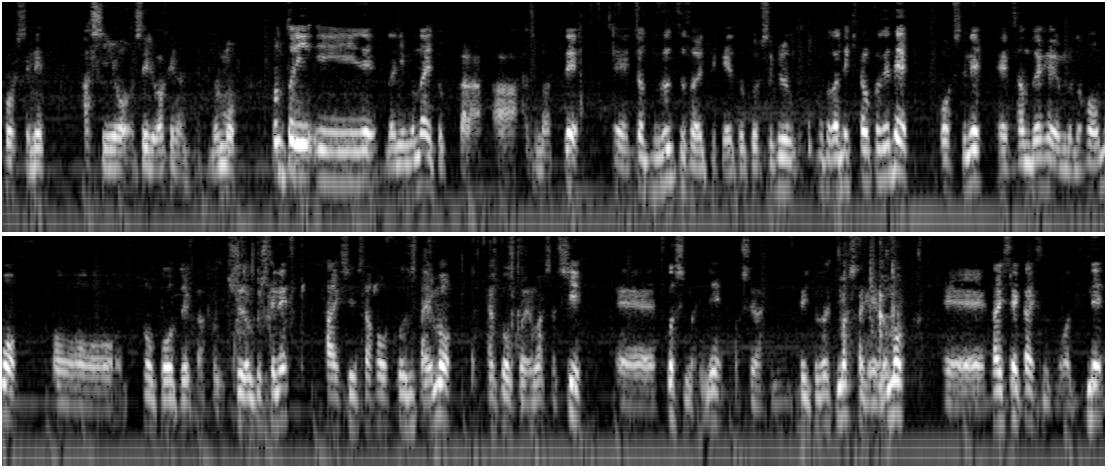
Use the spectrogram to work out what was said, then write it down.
こうしてね、発信をしているわけなんですけども、本当に、ね、何もないとこからあ始まって、えー、ちょっとずつそうやって継続をしてくることができたおかげで、こうしてね、サンド FM の方も、投稿というか、その収録してね、配信した放送自体も100を超えましたし、えー、少し前にね、お知らせさせていただきましたけれども、えー、再生回数の方はですね、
